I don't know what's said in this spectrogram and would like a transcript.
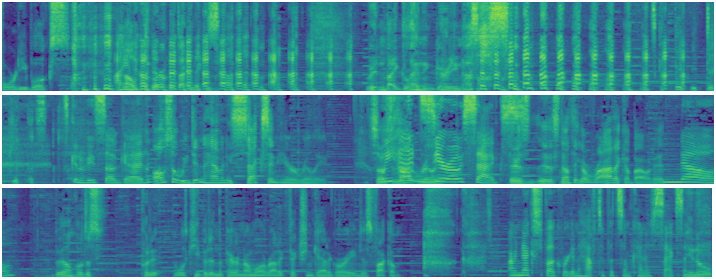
forty books I out know. there with our names on. Written by Glenn and Gertie Nuzzles. it's gonna be ridiculous. It's going to be so good. Also, we didn't have any sex in here really, so we it's not had really. zero sex. There's there's nothing erotic about it. no. We'll we'll just put it. We'll keep it in the paranormal erotic fiction category and just fuck them. Oh God. Our next book, we're going to have to put some kind of sex in. You know,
